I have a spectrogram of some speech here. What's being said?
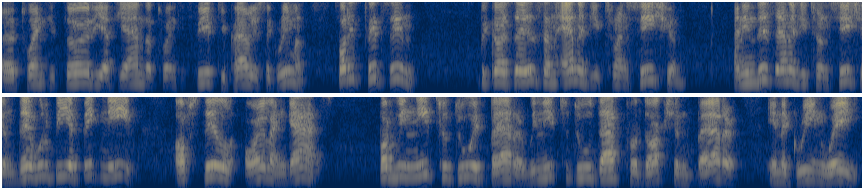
uh, 2030 agenda, 2050 Paris Agreement? But it fits in because there is an energy transition. And in this energy transition, there will be a big need of still oil and gas. But we need to do it better. We need to do that production better in a green way.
